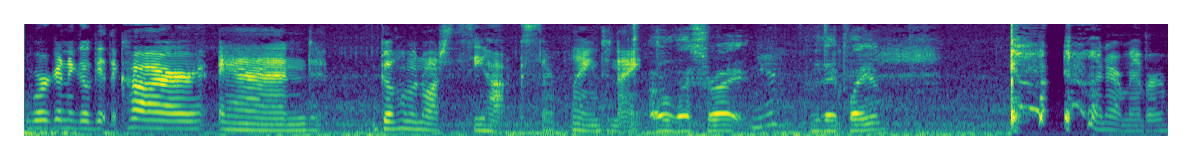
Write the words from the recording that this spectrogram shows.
we're gonna go get the car and go home and watch the Seahawks. They're playing tonight. Oh, that's right. Yeah. Who they playing? I don't remember.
